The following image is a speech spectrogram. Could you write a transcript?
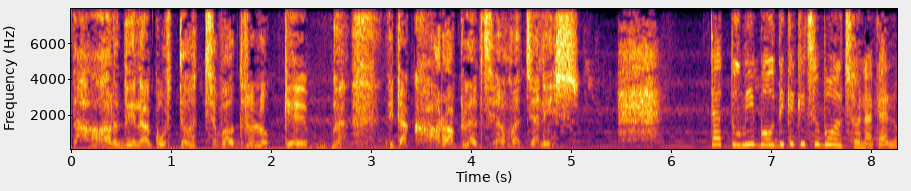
ধার দেনা করতে হচ্ছে ভদ্রলোককে। এটা খারাপ লাগছে আমার জানিস? তা তুমি বৌদিকে কিছু বলছো না কেন?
